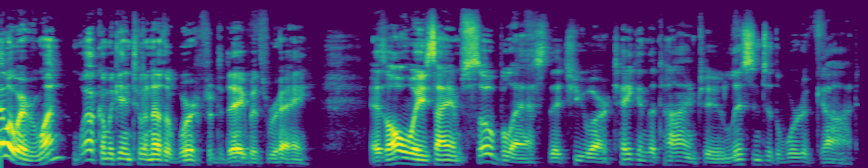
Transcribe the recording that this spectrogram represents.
Hello, everyone. Welcome again to another Word for Today with Ray. As always, I am so blessed that you are taking the time to listen to the Word of God,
